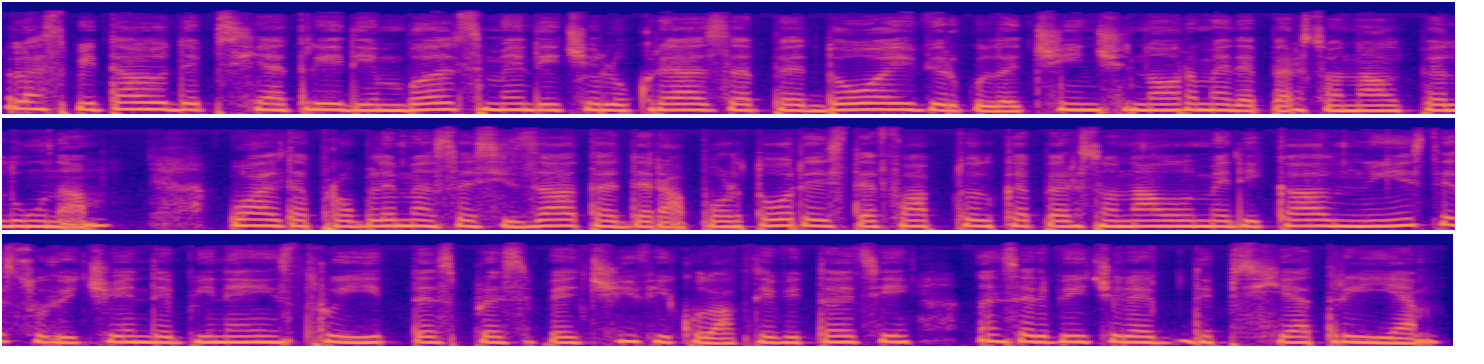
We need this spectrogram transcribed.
La Spitalul de Psihiatrie din Bălți, medicii lucrează pe 2,5 norme de personal pe lună. O altă problemă sesizată de raportor este faptul că personalul medical nu este suficient de bine instruit despre specificul activității în serviciile de psihiatrie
